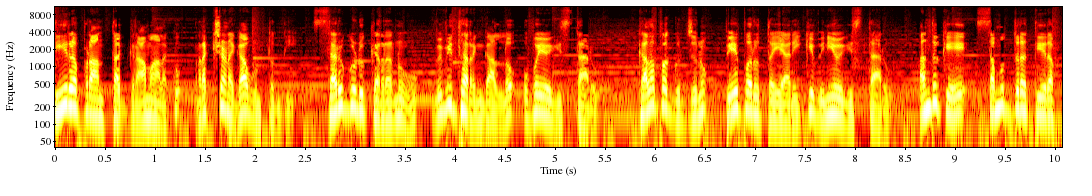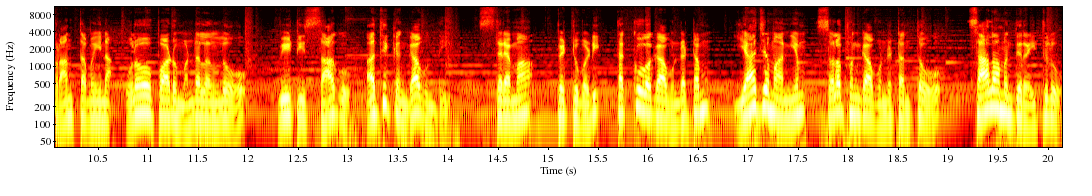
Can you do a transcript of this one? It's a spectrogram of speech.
తీర ప్రాంత గ్రామాలకు రక్షణగా ఉంటుంది. సరుగుడు కర్రను వివిధ రంగాల్లో ఉపయోగిస్తారు. కలప గుజ్జును పేపరు తయారీకి వినియోగిస్తారు. అందుకే సముద్ర తీర ప్రాంతమైన ఉలవపాడు మండలంలో వీటి సాగు అధికంగా ఉంది. శ్రమ పెట్టుబడి తక్కువగా ఉండటం యాజమాన్యం సులభంగా ఉండటంతో చాలామంది రైతులు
